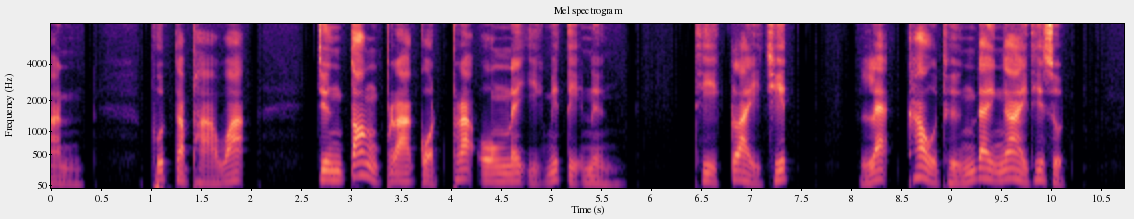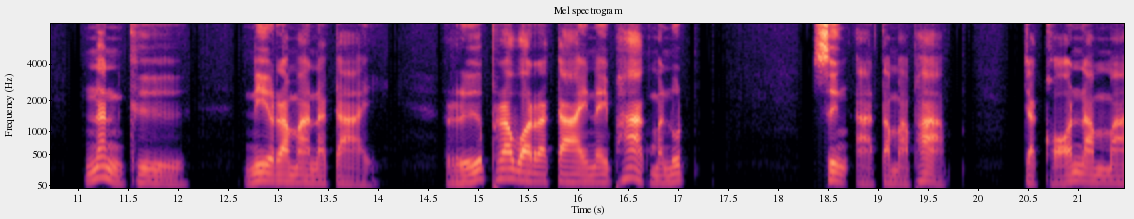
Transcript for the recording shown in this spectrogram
าณ พุทธภาวะจึงต้องปรากฏพระองค์ในอีกมิติหนึ่ง ที่ใกล้ชิด และเข้าถึงได้ง่ายที่สุด นั่นคือ นิรมานกาย หรือพระวรกายในภาคมนุษย์ ซึ่งอาตมาภาพ จะขอนำมา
